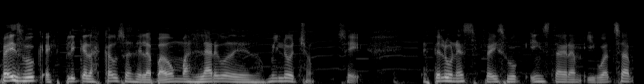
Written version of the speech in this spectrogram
Facebook explica las causas del apagón más largo desde 2008. Sí. Este lunes, Facebook, Instagram y WhatsApp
